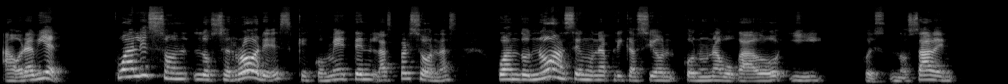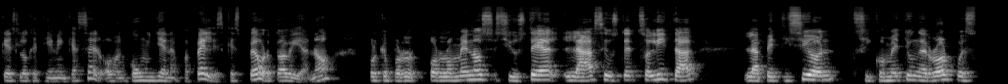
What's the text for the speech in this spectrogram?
Ahora bien, ¿cuáles son los errores que cometen las personas cuando no hacen una aplicación con un abogado y pues no saben qué es lo que tienen que hacer o van con un llena papeles, que es peor todavía, ¿no? Porque por, por lo menos si usted la hace usted solita, la petición, si comete un error, pues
